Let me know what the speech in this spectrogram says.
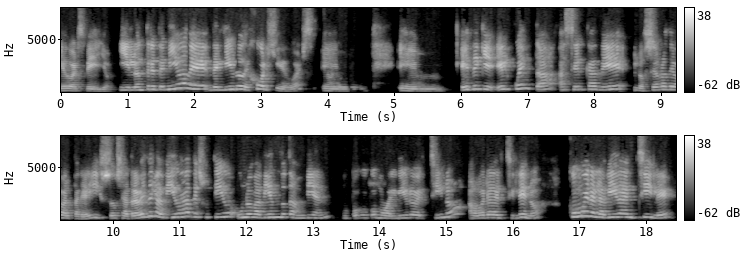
Edwards Bello. Y lo entretenido del libro de Jorge Edwards eh, em, es de que él cuenta acerca de los cerros de Valparaíso, o sea, a través de la vida de su tío uno va viendo también, un poco como el libro del chino, ahora del chileno, cómo era la vida en Chile,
